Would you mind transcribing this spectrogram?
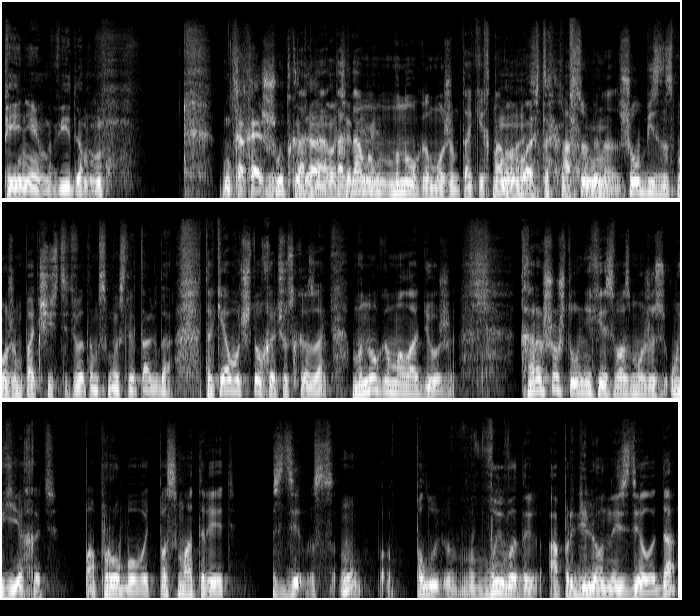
пением, видом. Ну, такая шутка, тогда, да, но Тогда тем не мы много можем таких ну, набрать. Ну, это... Особенно шоу-бизнес можем почистить в этом смысле тогда. Так я вот что хочу сказать. Много молодежи. Хорошо, что у них есть возможность уехать, попробовать, посмотреть, ну, выводы определенные сделать, да.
